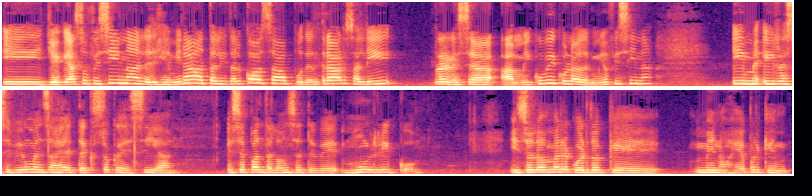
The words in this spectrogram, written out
Y llegué a su oficina, le dije, mira, tal y tal cosa, pude entrar, salí, regresé a, mi cubículo de mi oficina y, me, y recibí un mensaje de texto que decía, ese pantalón se te ve muy rico. Y solo me recuerdo que me enojé porque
